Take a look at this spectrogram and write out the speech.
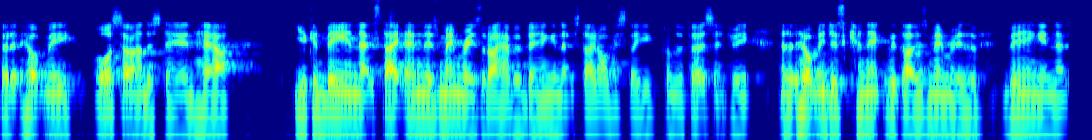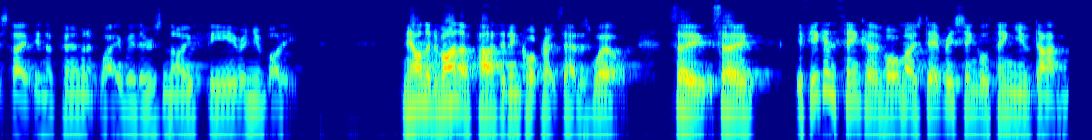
but it helped me also understand how you can be in that state. And there's memories that I have of being in that state, obviously, from the first century. And it helped me just connect with those memories of being in that state in a permanent way where there is no fear in your body. Now on the divine love path, it incorporates that as well. So, so if you can think of almost every single thing you've done,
